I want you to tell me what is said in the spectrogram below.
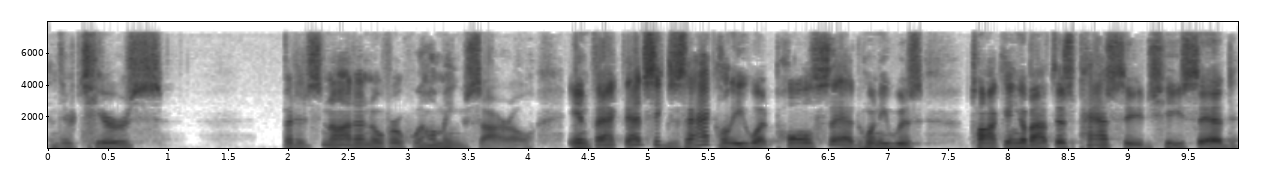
and there are tears, but it's not an overwhelming sorrow. In fact, that's exactly what Paul said when he was talking about this passage. He said,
